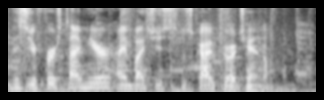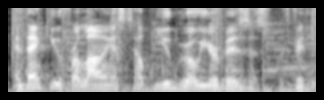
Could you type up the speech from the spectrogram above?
if this is your first time here, I invite you to subscribe to our channel. And thank you for allowing us to help you grow your business with video.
